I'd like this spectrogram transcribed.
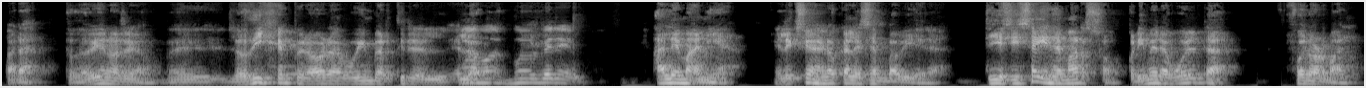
Pará, todavía no llegamos. Eh, lo dije, pero ahora voy a invertir el... el volveré. Alemania, elecciones locales en Baviera. 16 de marzo, primera vuelta, fue normal.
